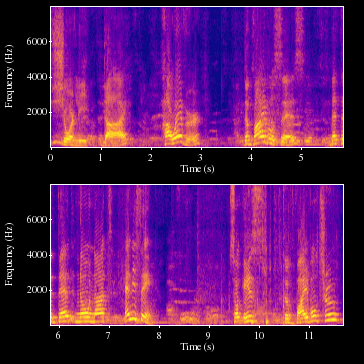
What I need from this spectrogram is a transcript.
surely die. However, the Bible says that the dead know not anything. So is the Bible true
